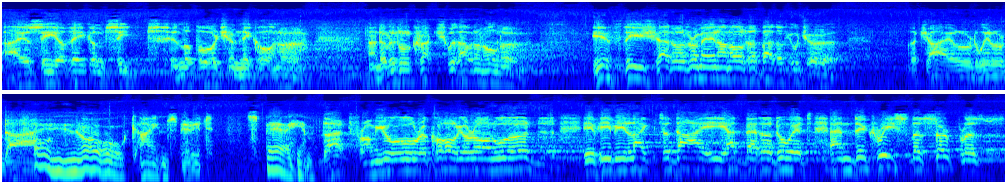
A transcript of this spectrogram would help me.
I see a vacant seat in the poor chimney corner, and a little crutch without an owner. If these shadows remain unaltered by the future, the child will die. Oh, no, kind Spirit. Spare him. That from you recall your own words. If he be like to die, he had better do it and decrease the surplus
